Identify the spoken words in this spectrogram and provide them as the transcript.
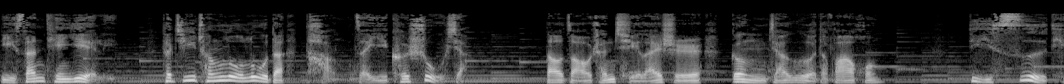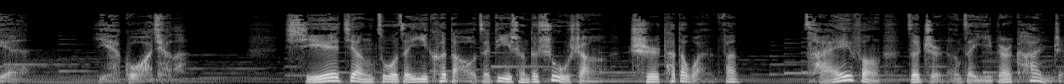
第三天夜里，他饥肠辘辘的躺在一棵树下，到早晨起来时，更加饿得发慌。第四天也过去了，鞋匠坐在一棵倒在地上的树上吃他的晚饭，裁缝则只能在一边看着。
